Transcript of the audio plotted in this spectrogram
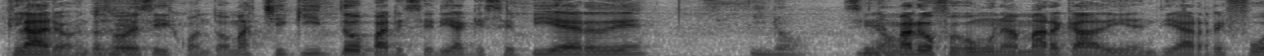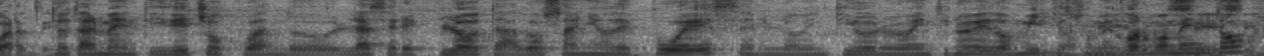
Claro, entonces, vos decís, cuanto más chiquito parecería que se pierde. Y no. Sin no. embargo, fue como una marca de identidad re fuerte. Totalmente, y de hecho cuando Láser explota dos años después, en el 91, 99, 2000, que es su 2000, mejor momento, sí, sí.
